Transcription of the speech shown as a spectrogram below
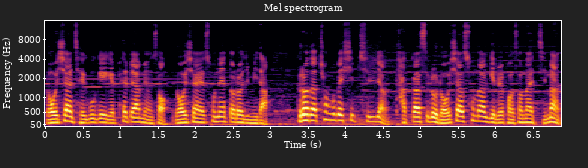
러시아 제국에게 패배하면서 러시아의 손에 떨어집니다. 그러다 1917년 가까스로 러시아 소나기를 벗어났지만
